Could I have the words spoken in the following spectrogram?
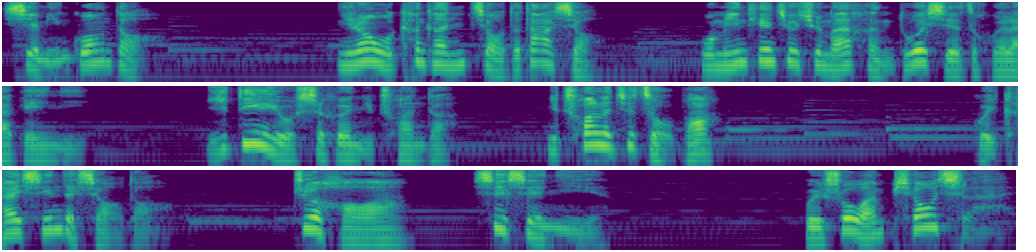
谢明光道。你让我看看你脚的大小，我明天就去买很多鞋子回来给你，一定有适合你穿的，你穿了就走吧。鬼开心的笑道：“这好啊，谢谢你。”鬼说完飘起来，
